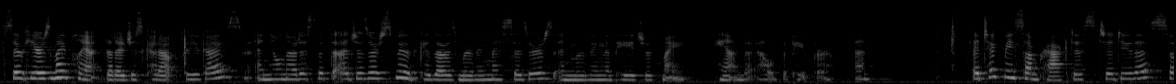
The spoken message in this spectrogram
So here's my plant that I just cut out for you guys, and you'll notice that the edges are smooth because I was moving my scissors and moving the page with my hand that held the paper. And it took me some practice to do this, so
